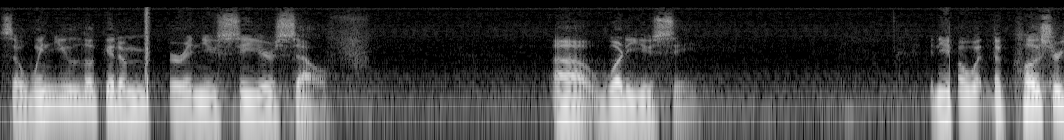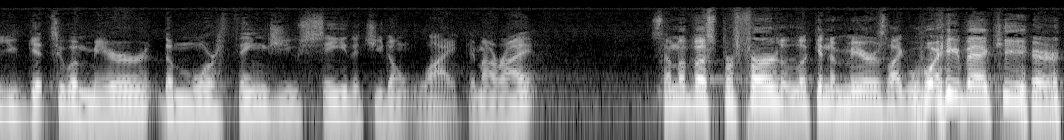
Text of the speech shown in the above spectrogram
So when you look at a mirror and you see yourself, uh, what do you see? And you know what? The closer you get to a mirror, the more things you see that you don't like. Am I right? Some of us prefer to look in the mirrors like way back here.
